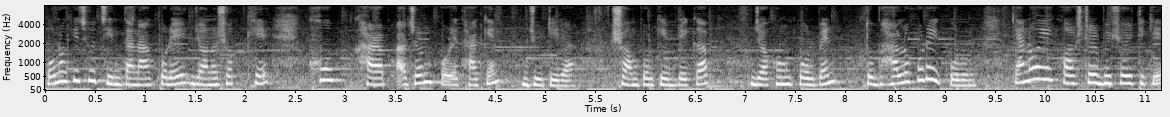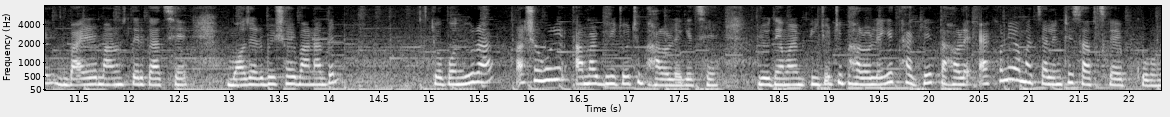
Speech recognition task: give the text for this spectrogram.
কোনো কিছু চিন্তা না করে জনসক্ষে খুব খারাপ আচরণ করে থাকেন জুটিরা। সম্পর্কে ব্রেকআপ যখন করবেন, তো ভালো করেই করুন। কেন এই কষ্টের বিষয়টিকে বাইরের মানুষদের কাছে মজার বিষয় বানাবেন? তো বন্ধুরা, আশা করি আমার ভিডিওটি ভালো লেগেছে। যদি আমার ভিডিওটি ভালো লেগে থাকে, তাহলে এখনই আমার চ্যানেলটি সাবস্ক্রাইব করুন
